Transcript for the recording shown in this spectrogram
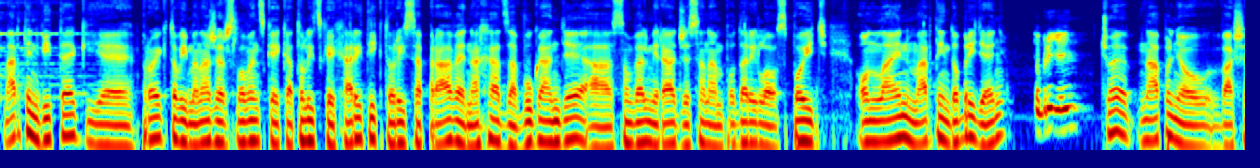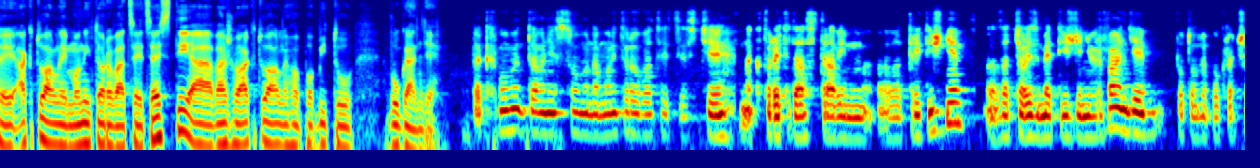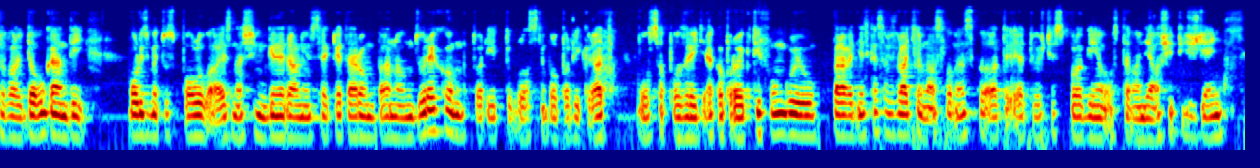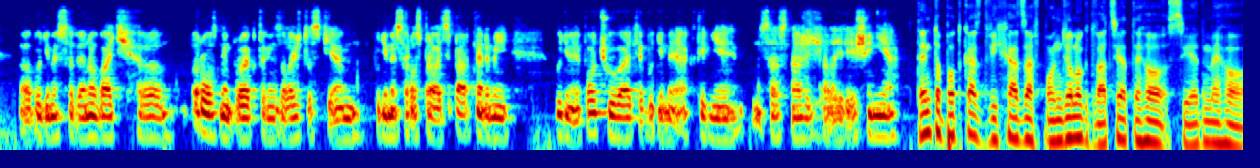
Martin Vitek je projektový manažer Slovenskej katolíckej charity, ktorý sa práve nachádza v Ugande a som veľmi rád, že sa nám podarilo spojiť online. Martin, dobrý deň. Dobrý deň. Čo je náplňou vašej aktuálnej monitorovacej cesty a vášho aktuálneho pobytu v Ugande? Tak momentálne som na monitorovacej ceste, na ktorej teda stravím e, 3 týždne. Začali sme týždeň v Rwande, potom sme pokračovali do Ugandy, boli sme tu spolu aj s našim generálnym sekretárom pánom Zurechom, ktorý tu vlastne bol prvýkrát. Bol sa pozrieť, ako projekty fungujú. Práve dneska sa už vrátil na Slovensku, ale ja tu ešte s kolegyňou ostávam ďalší týždeň. Budeme sa venovať e, rôznym projektovým záležitostiam, budeme sa rozprávať s partnermi, budeme počúvať a budeme aktívne sa snažiť hľadať riešenia. Tento podcast vychádza v pondelok 27.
